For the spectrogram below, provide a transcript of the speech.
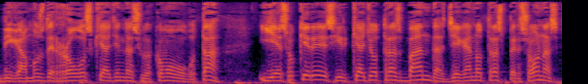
digamos, de robos que hay en la ciudad como Bogotá. Y eso quiere decir que hay otras bandas, llegan otras personas,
